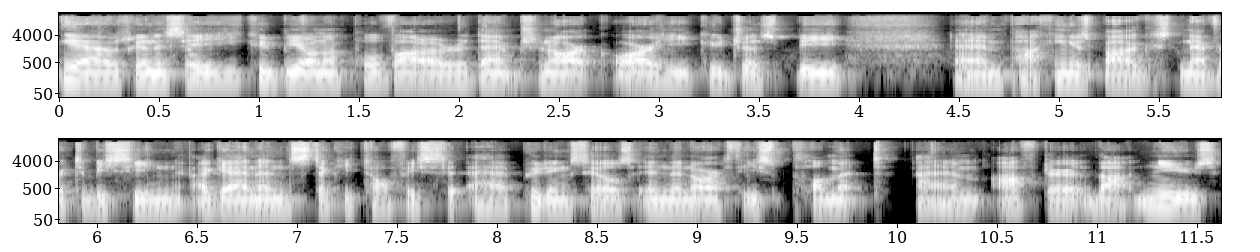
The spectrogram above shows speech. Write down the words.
Yeah, I was going to say he could be on a Polvara redemption arc, or he could just be um, packing his bags, never to be seen again, and sticky toffee uh, pudding sales in the northeast plummet um, after that news.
